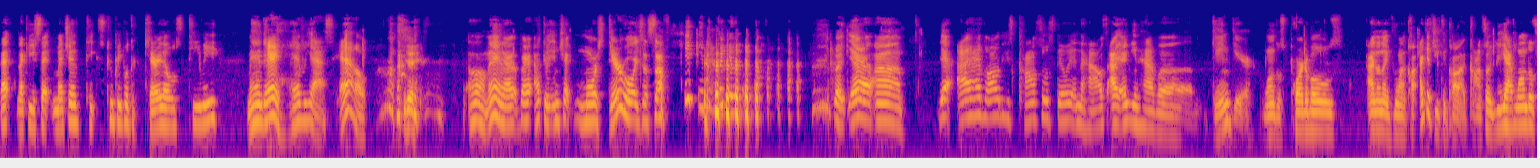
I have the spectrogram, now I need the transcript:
that like you said mentioned takes two people to carry those TV. Man, they're heavy as hell. Yeah. oh man, I, I have to inject more steroids or something. but yeah, um, yeah, I have all these consoles still in the house. I even have a Game Gear, one of those portables. I don't know if you want to call. I guess you could call it console. Do you have one of those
